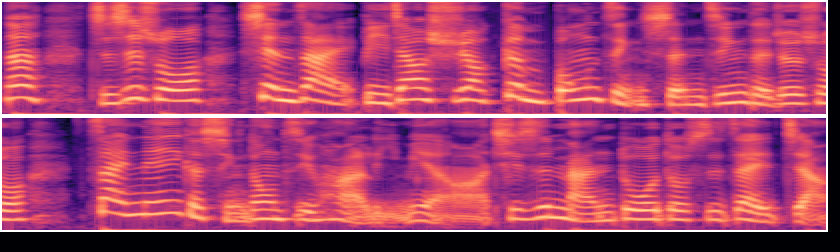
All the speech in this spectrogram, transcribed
那只是说，现在比较需要更绷紧神经的，就是说。在那一个行动计划里面啊，其实蛮多都是在讲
